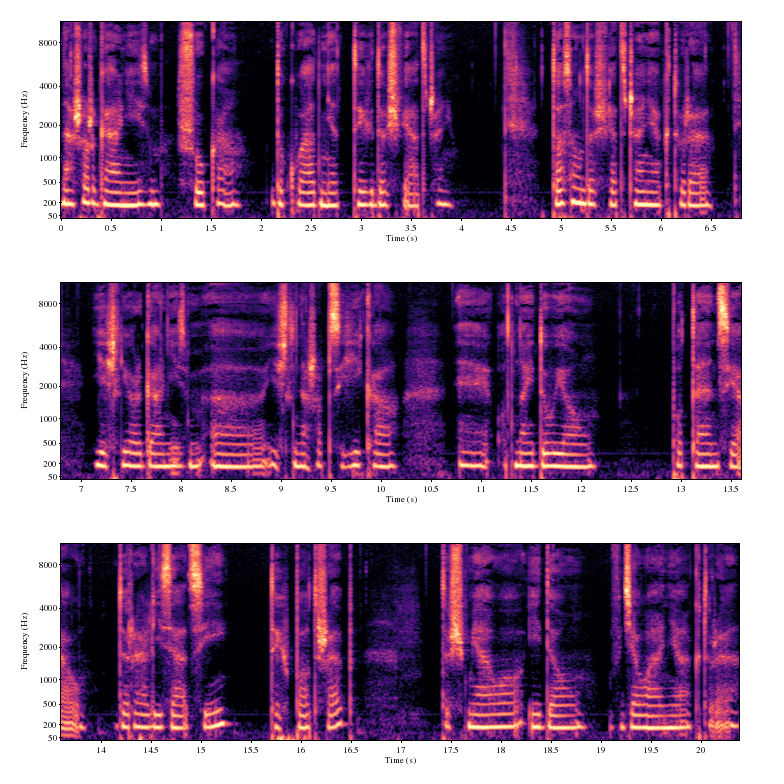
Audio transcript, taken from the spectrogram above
Nasz organizm szuka dokładnie tych doświadczeń. To są doświadczenia, które jeśli organizm, e, jeśli nasza psychika e, odnajdują potencjał do realizacji tych potrzeb, to śmiało idą w działania, które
